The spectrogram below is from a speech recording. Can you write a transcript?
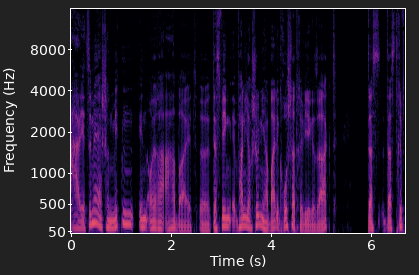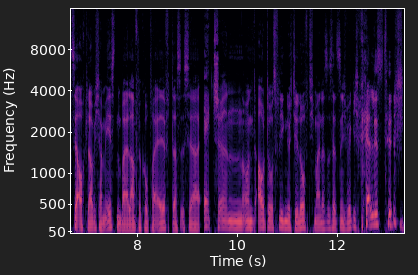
Ah, jetzt sind wir ja schon mitten in eurer Arbeit. Äh, Deswegen fand ich auch schön, ihr habt beide Großstadtrevier gesagt. Das, das trifft's ja auch, glaube ich, am ehesten bei Alarm für Cobra 11. Das ist ja Action und Autos fliegen durch die Luft. Ich meine, das ist jetzt nicht wirklich realistisch.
